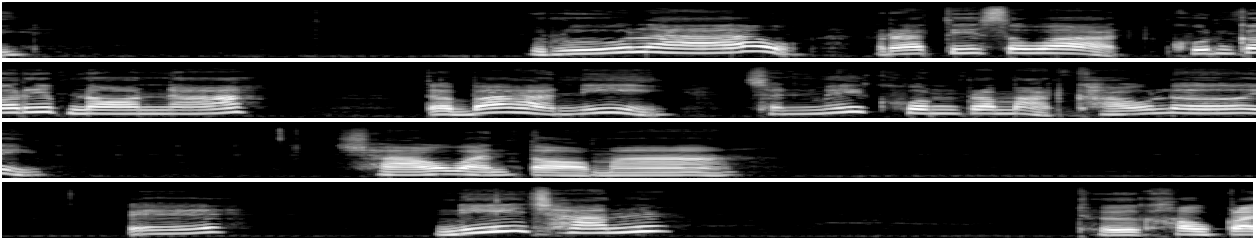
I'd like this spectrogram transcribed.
44 รู้แล้ว ราตรีสวัสดิ์คุณก็รีบนอนนะ แต่บ้านี่ฉันไม่ควรประมาทเขาเลย เช้าวันต่อมา เอ๊ะ นี่ฉัน เธอเข้าใกล้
